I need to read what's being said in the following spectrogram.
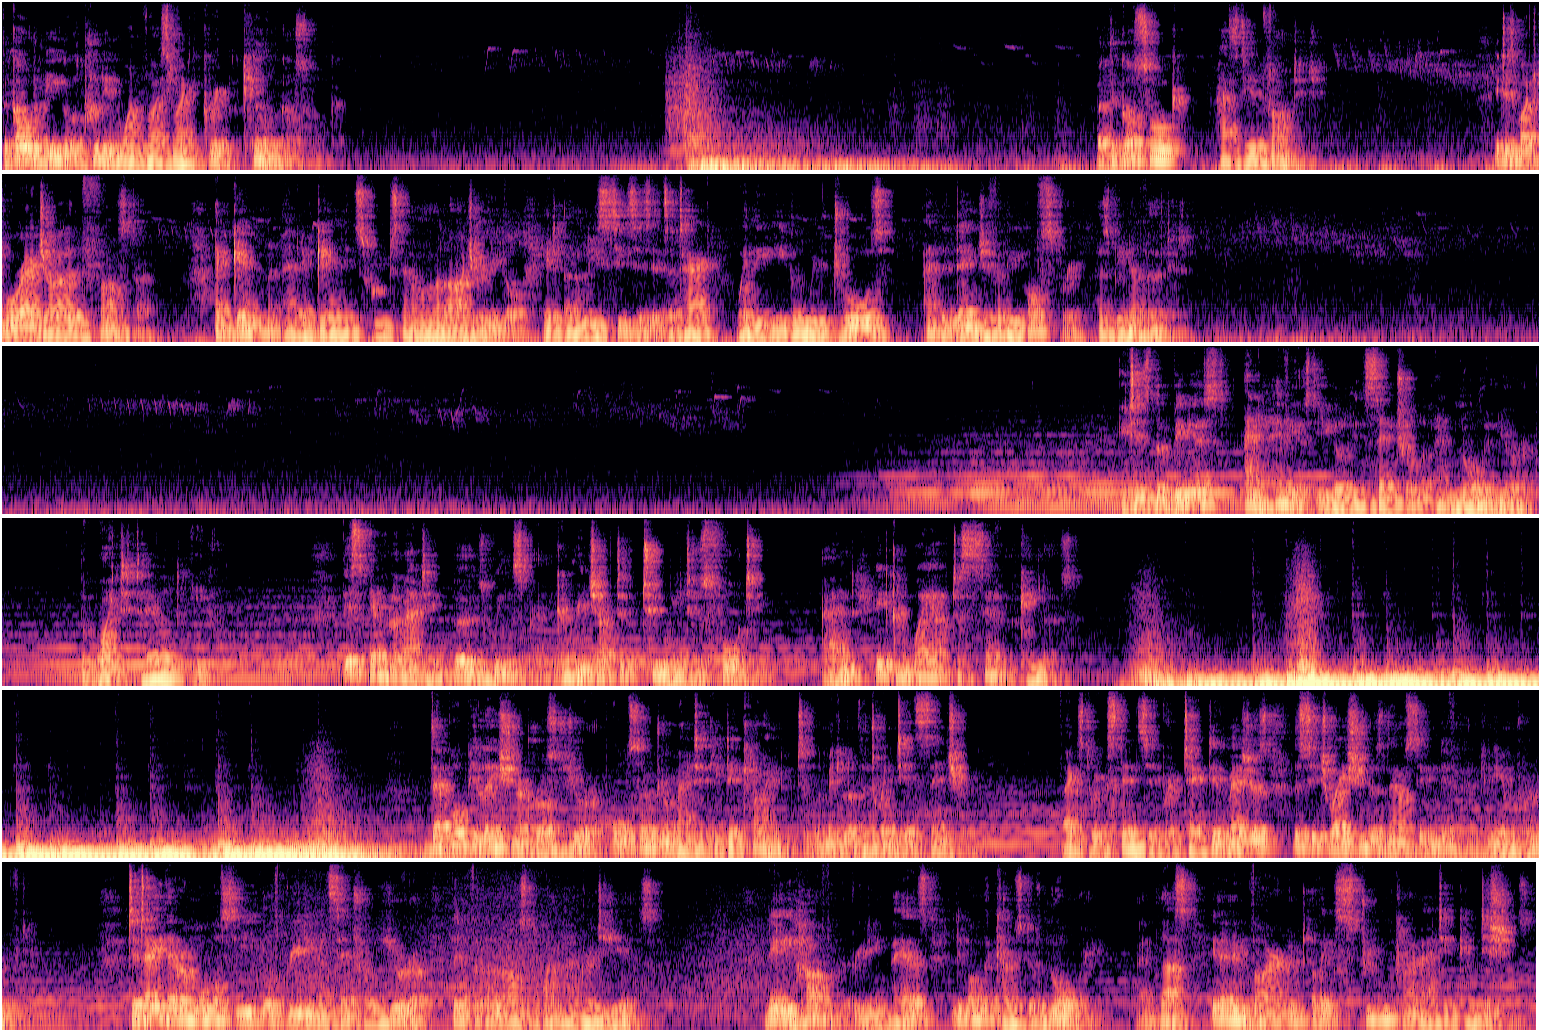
The golden eagle could in one vice-like grip kill the goshawk. But the goshawk has the advantage. It is much more agile and faster. Again and again it swoops down on the larger eagle. It only ceases its attack when the eagle withdraws and the danger for the offspring has been averted. It is the biggest and heaviest eagle in Central and Northern Europe, the white-tailed eagle. This emblematic bird's wingspan can reach up to 2 meters 40, and it can weigh up to 7 kilos. Their population across Europe also dramatically declined until the middle of the 20th century. Thanks to extensive protective measures, the situation has now significantly improved. Today there are more sea eagles breeding in Central Europe than for the last 100 years. Nearly half of the breeding pairs live on the coast of Norway, and thus in an environment of extreme climatic conditions.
